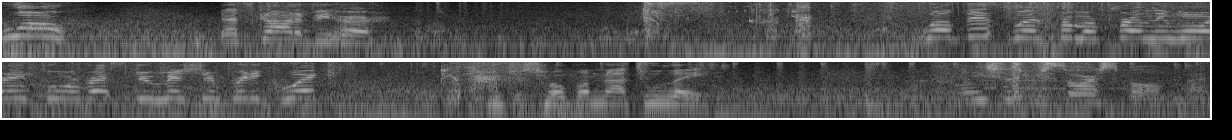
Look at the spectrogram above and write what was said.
Whoa! That's gotta be her. Well, this went from a friendly warning to a rescue mission pretty quick. I just hope I'm not too late. Felicia's resourceful, but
